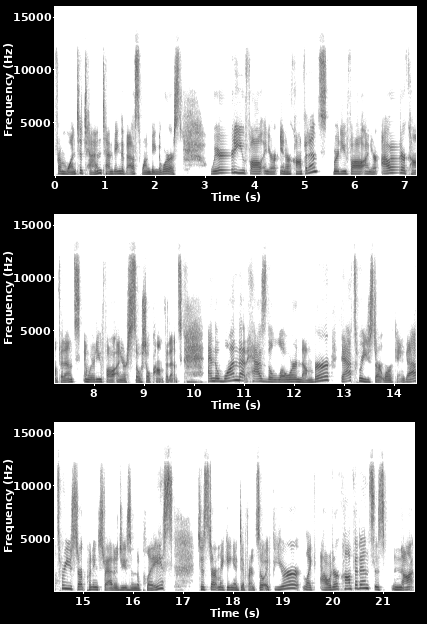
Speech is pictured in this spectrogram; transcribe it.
from one to 10, 10 being the best, one being the worst. Where do you fall in your inner confidence? Where do you fall on your outer confidence? And where do you fall on your social confidence? And the one that has the lower number, that's where you start working. That's where you start putting strategies into place to start making a difference. So if your like outer confidence is not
